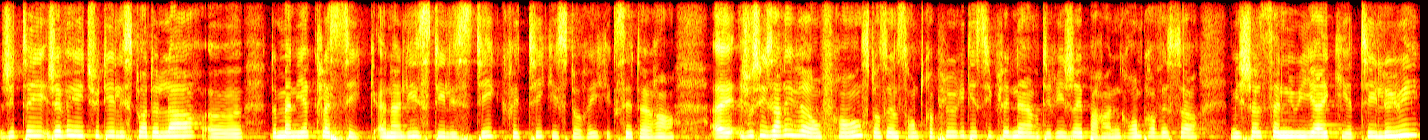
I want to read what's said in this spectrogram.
j'avais étudié l'histoire de l'art euh, de manière classique, analyse stylistique, critique, historique, etc. Et je suis arrivée en France dans un centre pluridisciplinaire dirigé par un grand professeur, Michel Senuyet, qui était lui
